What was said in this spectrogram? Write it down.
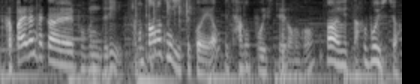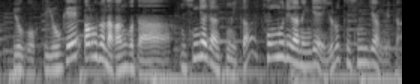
아까 빨간 색깔 부분들이 조금 떨어진 게 있을 거예요. 자국 보이시죠 이런 거? 아 여기 있다. 보이시죠? 요거. 이제 요게 떨어져 나간 거다. 신기하지 않습니까? 생물이라는 게 이렇게 신기합니다.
